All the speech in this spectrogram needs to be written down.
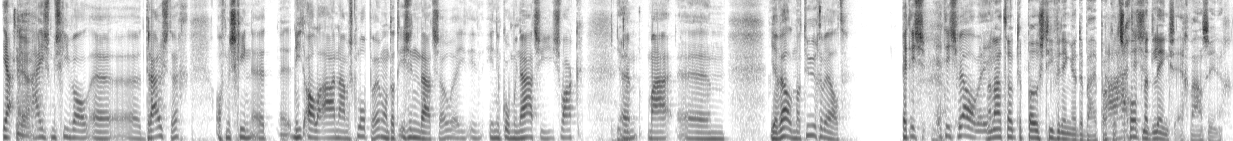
Ja, Ja. hij is misschien wel eh, eh, druistig. Of misschien eh, eh, niet alle aannames kloppen. Want dat is inderdaad zo. In, in een combinatie zwak. Ja. Ehm, maar ehm jawel, natuurgeweld. Het is, het is wel... Maar laten we ook de positieve dingen erbij pakken. Het het schot is- met links, echt waanzinnig.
